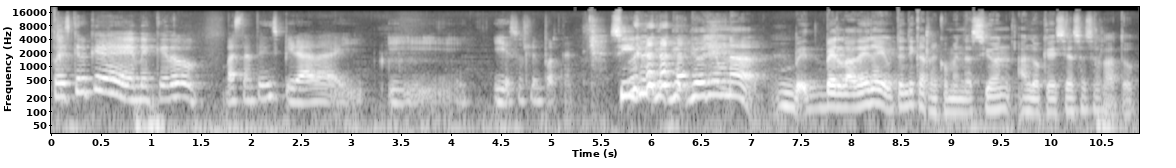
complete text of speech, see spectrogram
Pues creo que me quedo bastante inspirada y y eso es lo importante. Sí, yo, haría una verdadera y auténtica recomendación a lo que decías hace rato.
